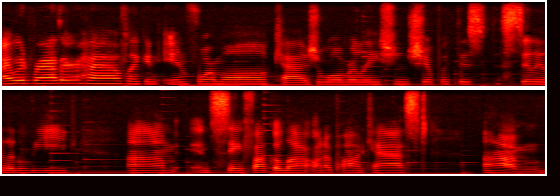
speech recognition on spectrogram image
I would rather have like an informal, casual relationship with this silly little league um, and say fuck a lot on a podcast. Um,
